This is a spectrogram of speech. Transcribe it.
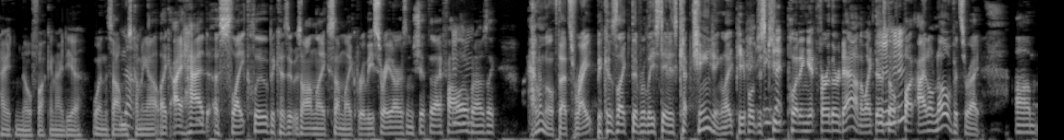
I had no fucking idea when this album was coming out. Like I had a slight clue because it was on like some like release radars and shit that I follow, Mhm. but I was like, I don't know if that's right because like the release date has kept changing. Like people just Exact- keep putting it further down. I'm like, there's no Mhm. fuck. I don't know if it's right. Um,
